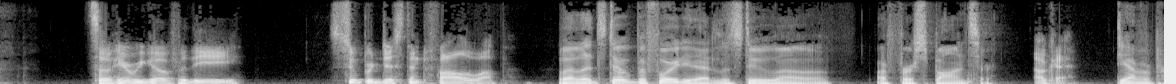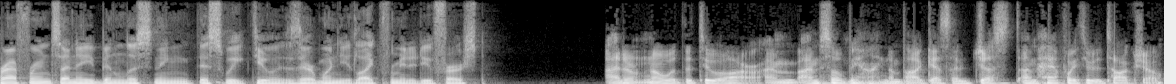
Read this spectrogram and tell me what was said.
so here we go for the super distant follow up. Well, let's do before we do that. Let's do uh, our first sponsor. Okay. Do you have a preference? I know you've been listening this week. Do you, is there one you'd like for me to do first? I don't know what the two are. I'm I'm so behind on podcasts. I'm just I'm halfway through the talk show.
